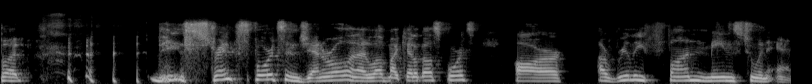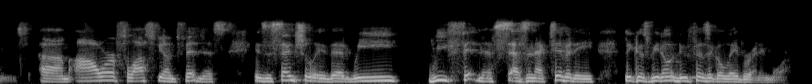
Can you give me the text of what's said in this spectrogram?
but the strength sports in general, and I love my kettlebell sports, are a really fun means to an end. Um, our philosophy on fitness is essentially that we we fitness as an activity because we don't do physical labor anymore.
